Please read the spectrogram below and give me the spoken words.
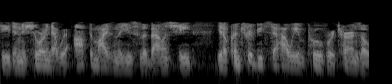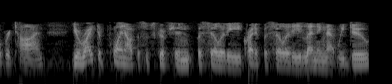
sheet and ensuring that we're optimizing the use of the balance sheet, you know, contributes to how we improve returns over time. You're right to point out the subscription facility, credit facility lending that we do.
